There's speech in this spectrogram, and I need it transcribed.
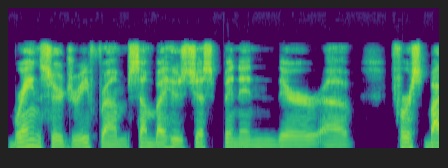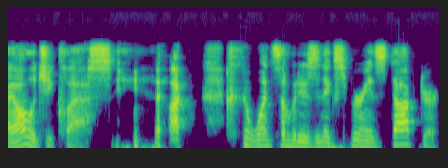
brain surgery from somebody who's just been in their uh, first biology class. I want somebody who's an experienced doctor.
